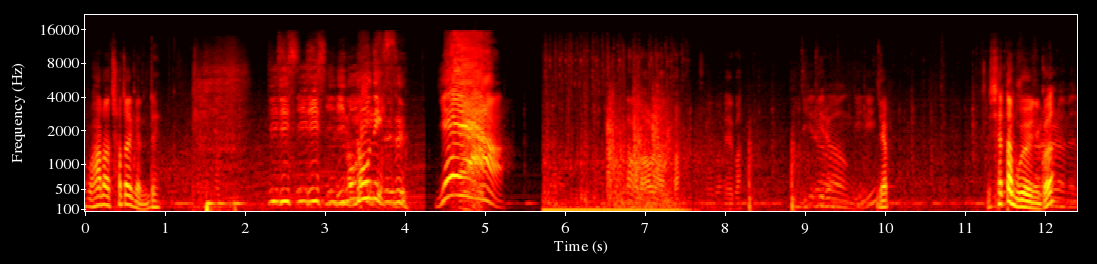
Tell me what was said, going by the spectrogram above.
이거 하나 찾아야겠는데 This is 이노닉스. Yeah! 타고 나올라간다. 1번. 니끼랑 우리? 셋다 모여 있는 거야? 그러면은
